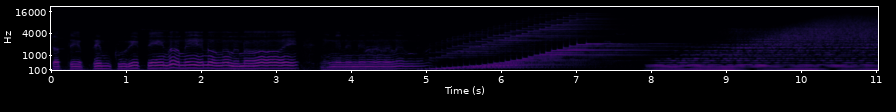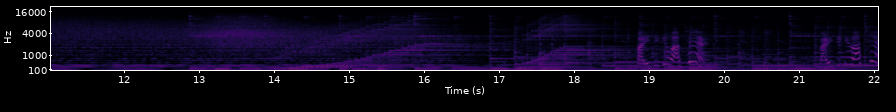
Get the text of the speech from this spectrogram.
সাথে প্রেম করিতে নানে নয়। বাড়িতে কেউ আছে বাড়িতে কেউ আছে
